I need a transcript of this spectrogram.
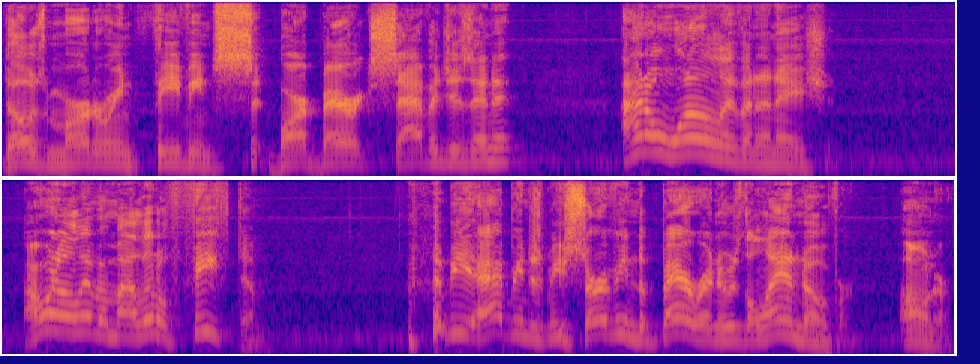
those murdering, thieving, barbaric savages in it, I don't want to live in a nation. I want to live in my little fiefdom. I'd be happy to be serving the baron who's the landowner owner.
